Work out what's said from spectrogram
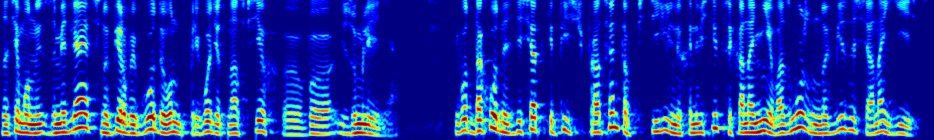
Затем он замедляется, но первые годы он приводит нас всех в изумление. И вот доходность десятки тысяч процентов в стерильных инвестициях, она невозможна, но в бизнесе она есть.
